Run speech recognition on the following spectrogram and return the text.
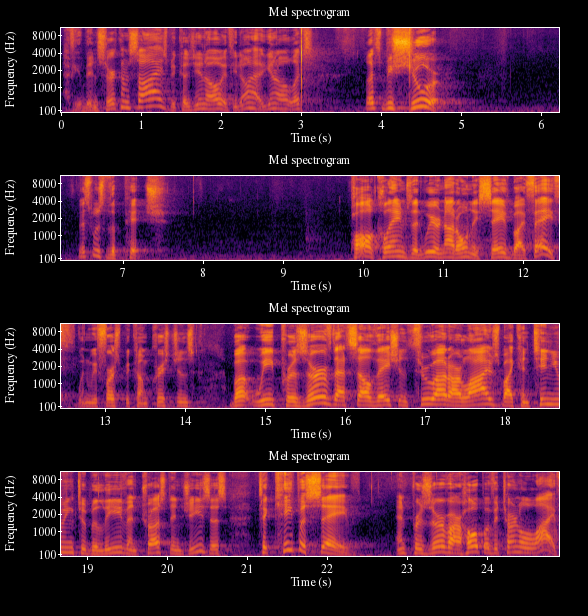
Have you been circumcised? Because you know, if you don't have, you know, let's, Let's be sure. This was the pitch. Paul claims that we are not only saved by faith when we first become Christians, but we preserve that salvation throughout our lives by continuing to believe and trust in Jesus to keep us saved and preserve our hope of eternal life.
